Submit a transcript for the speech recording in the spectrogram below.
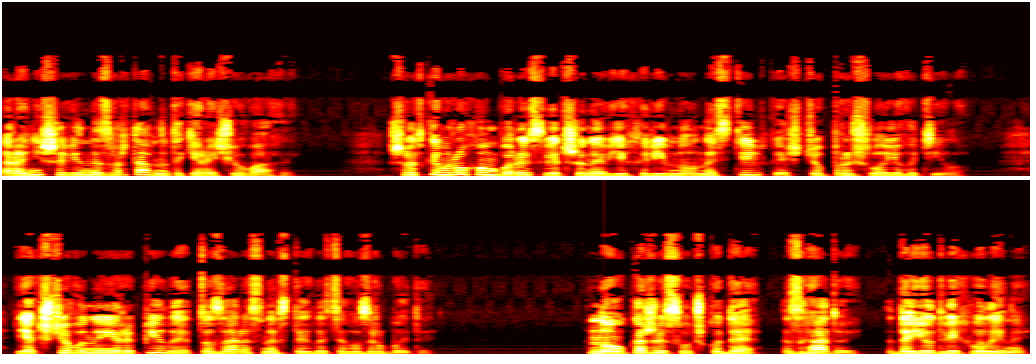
Раніше він не звертав на такі речі уваги. Швидким рухом Борис відчинив їх рівно настільки, щоб пройшло його тіло. Якщо вони і репіли, то зараз не встигли цього зробити. Ну, кажи, сучко, де? Згадуй, даю дві хвилини.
